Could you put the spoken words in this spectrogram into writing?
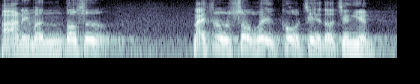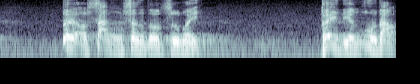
啊，你们都是来自社会各界的精英，都有上圣的智慧，可以领悟到。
